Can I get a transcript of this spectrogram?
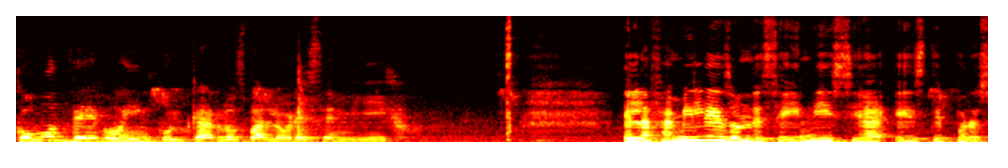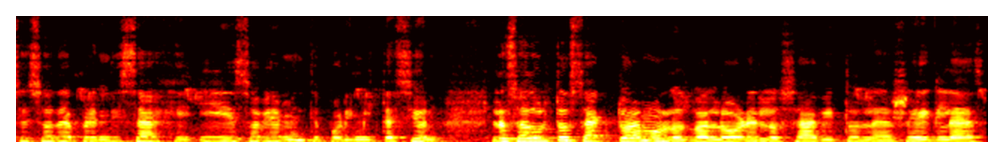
cómo debo inculcar los valores en mi hijo? En la familia es donde se inicia este proceso de aprendizaje y es obviamente por imitación. Los adultos actuamos los valores, los hábitos, las reglas,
